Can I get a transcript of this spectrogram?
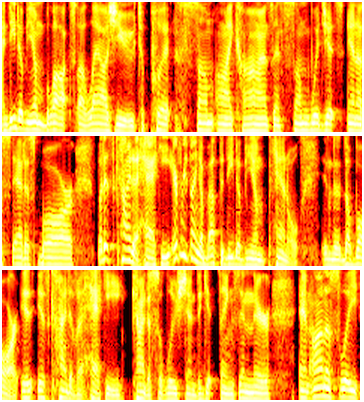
and DWM Blocks allows you to put some icons and some widgets in a status bar, but it's kind of hacky. Everything about the DWM panel in the, the bar is, is kind of a hacky kind of solution to get things in there. And honestly,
